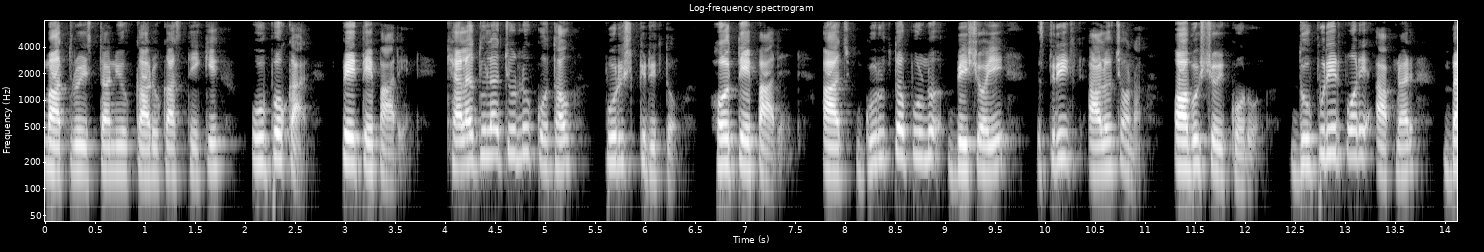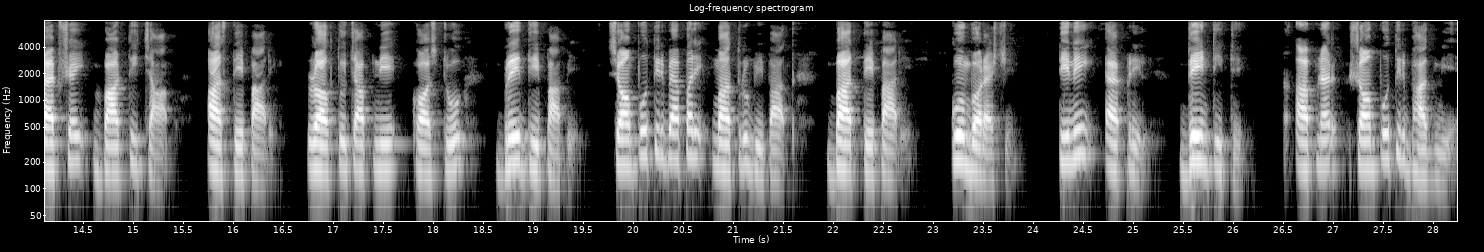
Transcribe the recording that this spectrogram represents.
মাত্র স্থানীয় কারও কাছ থেকে উপকার পেতে পারেন। খেলাধুলার জন্য কোথাও পুরস্কৃত হতে পারেন। আজ গুরুত্বপূর্ণ বিষয়ে স্ত্রীর আলোচনা অবশ্যই করুন। দুপুরের পরে আপনার ব্যবসায় বাড়তি চাপ আসতে পারে। রক্তচাপ নিয়ে কষ্ট বৃদ্ধি পাবে। সম্পত্তির ব্যাপারে মাত্র বিবাদ বাড়তে পারে। কুম্ভ রাশি, তিনই এপ্রিল দিনটিতে আপনার সম্পত্তির ভাগ নিয়ে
